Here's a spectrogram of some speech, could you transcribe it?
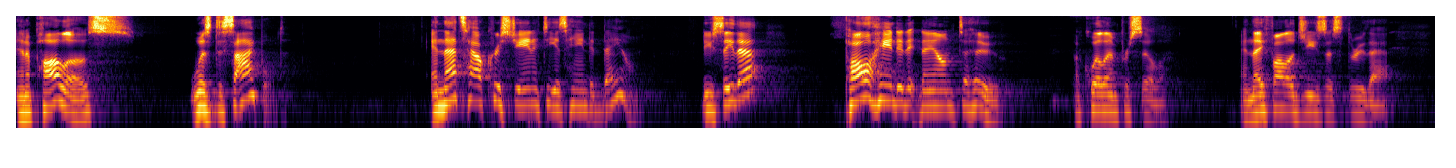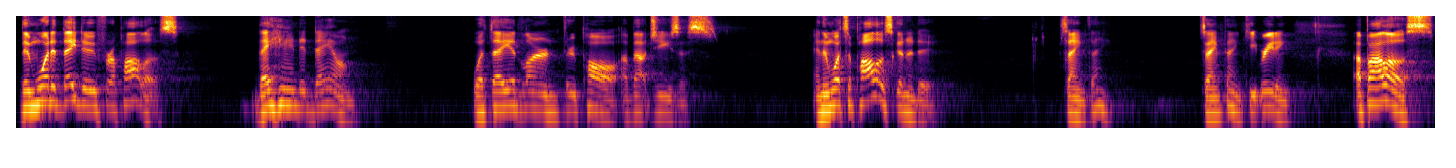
And Apollos was discipled. And that's how Christianity is handed down. Do you see that? Paul handed it down to who? Aquila and Priscilla. And they followed Jesus through that. Then what did they do for Apollos? They handed down what they had learned through Paul about Jesus. And then what's Apollos going to do? Same thing. Same thing. Keep reading. Apollos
